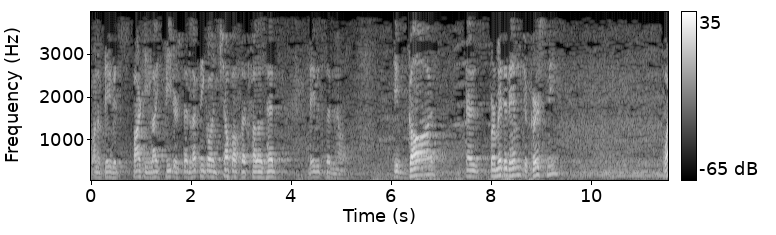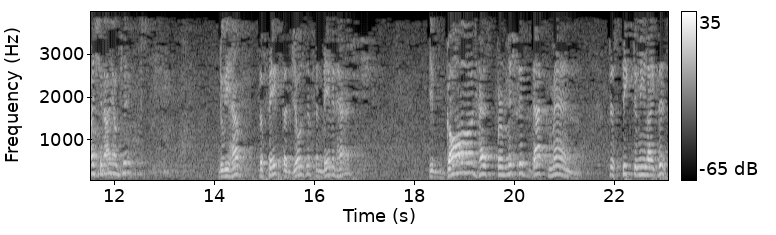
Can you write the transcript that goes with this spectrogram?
one of David's party, like Peter, said, Let me go and chop off that fellow's head. David said, No. If God has permitted him to curse me, why should I object? Do we have the faith that Joseph and David had? If God has permitted that man to speak to me like this,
